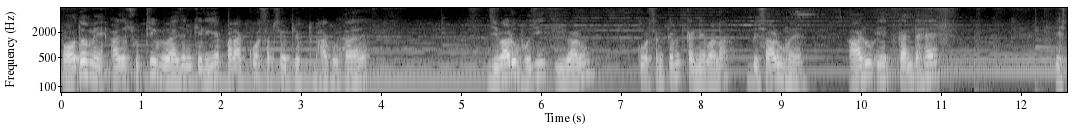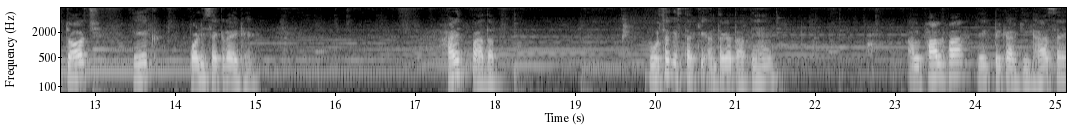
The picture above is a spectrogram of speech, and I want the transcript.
पौधों में अर्धसूत्री विभाजन के लिए पराग को सबसे उपयुक्त भाग होता है। जीवाणु भोजी जीवाणु को संक्रमित करने वाला विषाणु है। आलू एक कंद है। स्टॉर्च एक पॉलीसेक्राइड है। हरित पादप पोषक स्तर के अंतर्गत आते हैं। अल्फाल्फा एक प्रकार की घास है।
